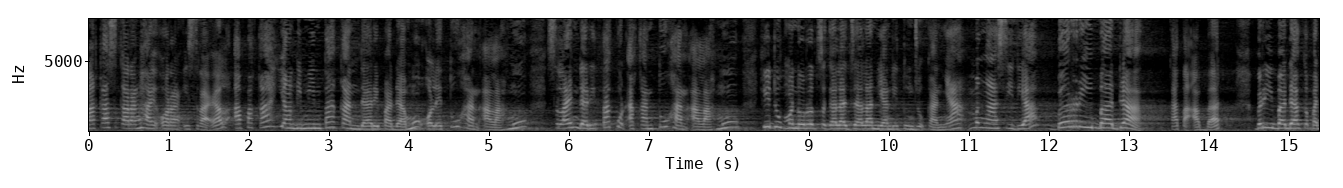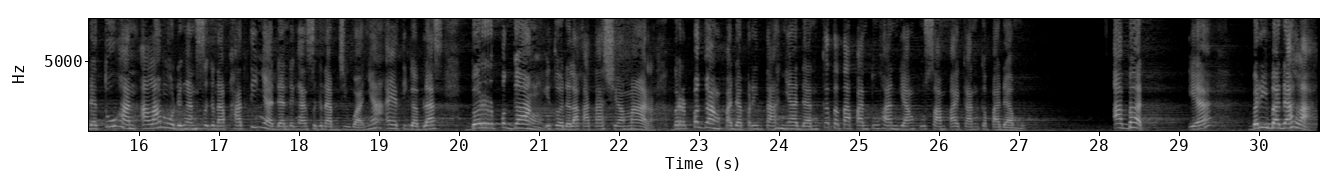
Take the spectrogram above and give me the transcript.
Maka sekarang hai orang Israel, apakah yang dimintakan daripadamu oleh Tuhan Allahmu selain dari takut akan Tuhan Allahmu, hidup menurut segala jalan yang ditunjukkannya, mengasihi dia, beribadah, kata abad, beribadah kepada Tuhan Allahmu dengan segenap hatinya dan dengan segenap jiwanya. Ayat 13, berpegang, itu adalah kata syamar, berpegang pada perintahnya dan ketetapan Tuhan yang kusampaikan kepadamu. Abad, ya, beribadahlah,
